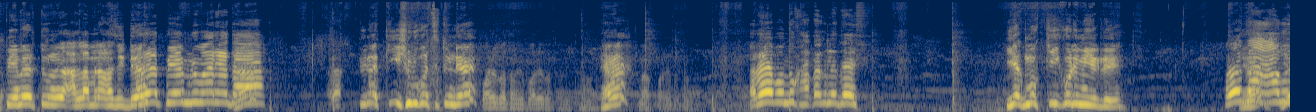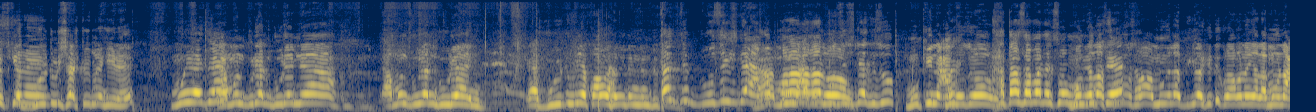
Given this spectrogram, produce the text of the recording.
প্রেমের তুই আল্লাহ মানে আছিস রে প্রেম নুমা রে দা। হ্যাঁ? তুই কি শুরু করছিস তুই রে পরে কথা হবে পরে কথা হবে হ্যাঁ? না পরে কথা আরে বন্ধু খাতাগুলো দেশ ইয়ে মুখ কি এ দা আবুস কেনে? শেষ করি নাকি রে মুই এমন গুড়ান গুড়াই না এমন গুড়ান গুড়াই গুড়ি টুড়িয়ে কম ভাঙি দেন কিন্তু তা তুই বুঝিস না? মুই পড়া না কিছু? মুখ কি না বোঝো খাতা চাপা দেখছ এলা বিয়ে খেতে করা না গেলা মুখ না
